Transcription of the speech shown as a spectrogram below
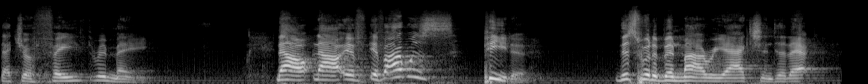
that your faith remains. Now, now if, if I was Peter, this would have been my reaction to that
